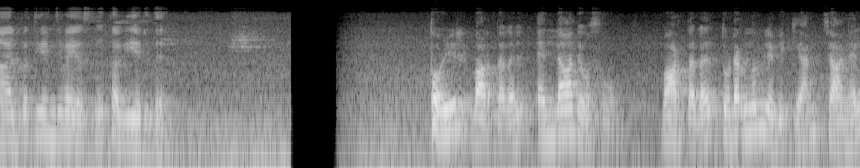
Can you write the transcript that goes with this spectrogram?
നാൽപ്പത്തിയഞ്ച് വയസ്സ് കവിയരുത്. തൊഴിൽ വാർത്തകൾ എല്ലാ ദിവസവും വാർത്തകൾ തുടർന്നും ലഭിക്കാൻ ചാനൽ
